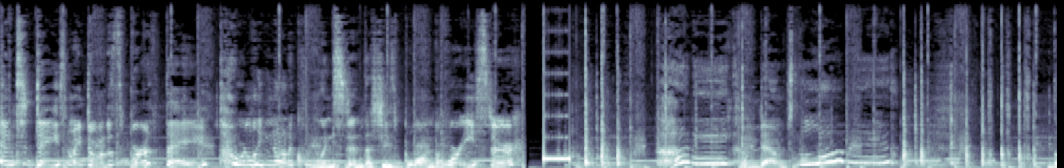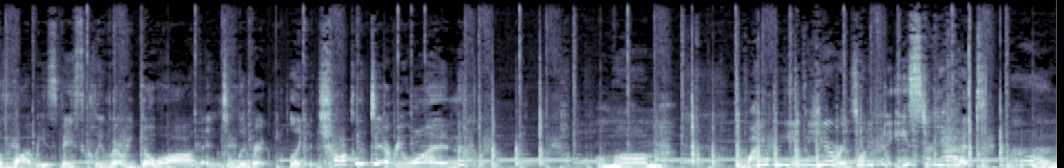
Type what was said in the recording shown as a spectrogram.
and today's my daughter's birthday. Totally not a coincidence that she's born before Easter. Honey, come down to the lobby. The lobby is basically where we go off and deliver like chocolate to everyone. Mom, why are we in here? It's not even Easter yet. Mom.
